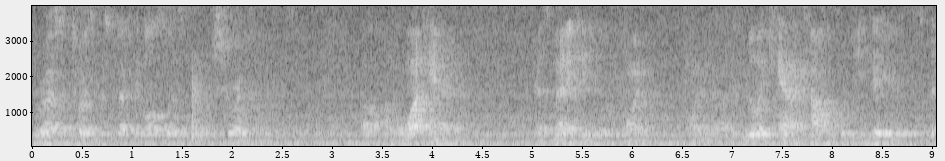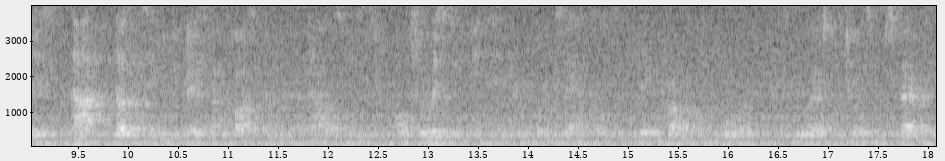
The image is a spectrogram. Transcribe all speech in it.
the rational choice perspective also has of shortcomings. Uh, on the one hand, as many people have pointed, pointed out, it really can't account for behavior that's based, not, doesn't seem to be based on cost benefit analysis altruistic behavior, for example, is a big problem for the rational choice perspective.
